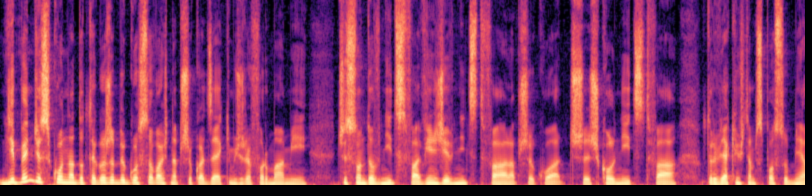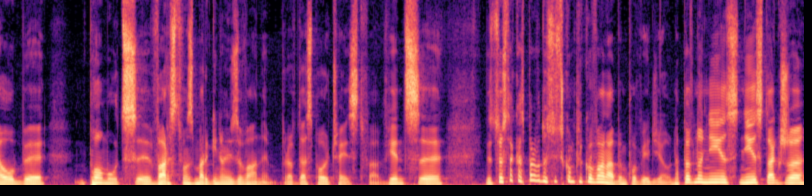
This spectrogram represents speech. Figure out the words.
nie będzie skłonna do tego, żeby głosować na przykład za jakimiś reformami czy sądownictwa, więziennictwa na przykład, czy szkolnictwa, które w jakiś tam sposób miałoby pomóc y, warstwom zmarginalizowanym, prawda, społeczeństwa. Więc y, to jest taka sprawa dosyć skomplikowana, bym powiedział. Na pewno nie jest, nie jest tak, że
